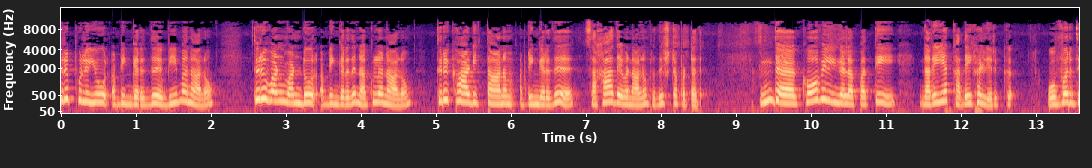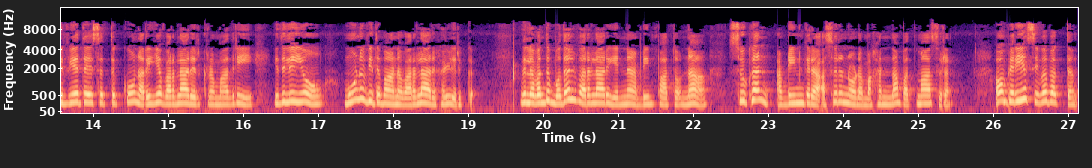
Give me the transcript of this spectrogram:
திருப்புலியூர் அப்படிங்கிறது பீமனாலும் திருவன்வண்டூர் அப்படிங்கிறது நகுலனாலும் திருக்காடித்தானம் அப்படிங்கிறது சகாதேவனாலும் பிரதிஷ்டப்பட்டது. இந்த கோவில்களை பற்றி நிறைய கதைகள் இருக்குது ஒவ்வொரு திவ்ய தேசத்துக்கும் நிறைய வரலாறு இருக்கிற மாதிரி இதுலேயும் மூணு விதமான வரலாறுகள் இருக்குது இதில் வந்து முதல் வரலாறு என்ன அப்படின்னு பார்த்தோம்னா சுகன் அப்படிங்கிற அசுரனோட மகன் தான் பத்மாசுரன். அவன் பெரிய சிவபக்தன்.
